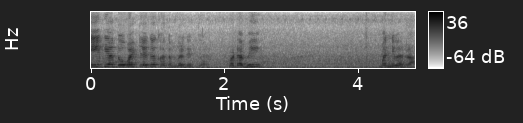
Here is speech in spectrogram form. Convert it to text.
एक या दो बाइट लेकर ख़त्म कर देती हूँ। बट अभी मन नहीं भर रहा।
